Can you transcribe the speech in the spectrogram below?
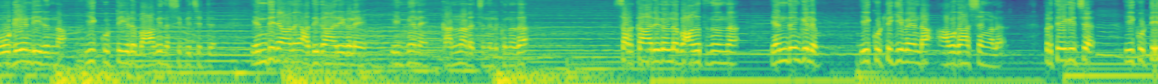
പോകേണ്ടിയിരുന്ന ഈ കുട്ടിയുടെ ഭാവി നശിപ്പിച്ചിട്ട് എന്തിനാണ് അധികാരികളെ ഇങ്ങനെ കണ്ണടച്ച് നിൽക്കുന്നത്? സർക്കാരുകളുടെ ഭാഗത്തു നിന്ന് എന്തെങ്കിലും ഈ കുട്ടിക്ക് വേണ്ട അവകാശങ്ങൾ. പ്രത്യേകിച്ച് ഈ കുട്ടി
